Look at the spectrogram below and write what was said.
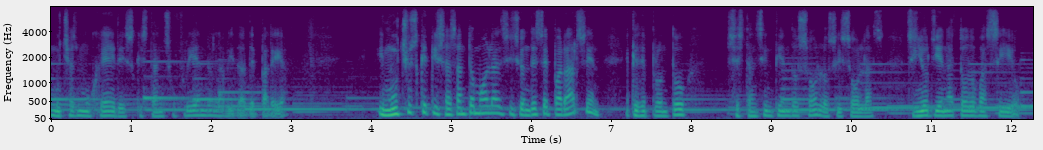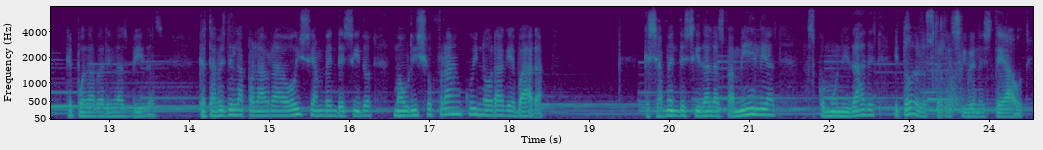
muchas mujeres que están sufriendo en la vida de pareja. Y muchos que quizás han tomado la decisión de separarse y que de pronto se están sintiendo solos y solas. Señor, llena todo vacío que pueda haber en las vidas que a través de la palabra hoy sean bendecidos Mauricio Franco y Nora Guevara, que sean bendecidas las familias, las comunidades y todos los que reciben este audio.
